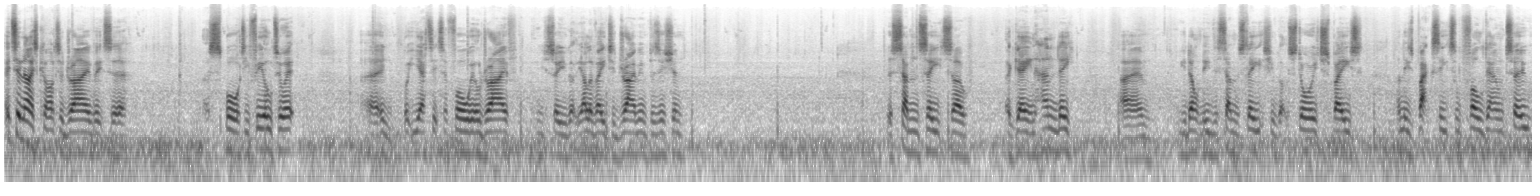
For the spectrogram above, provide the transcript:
It's a nice car to drive. It's a, a sporty feel to it, uh, but yet it's a four-wheel drive. So you've got the elevated driving position. There's seven seats, so again handy. Um, you don't need the seven seats. You've got the storage space, and these back seats will fold down too.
